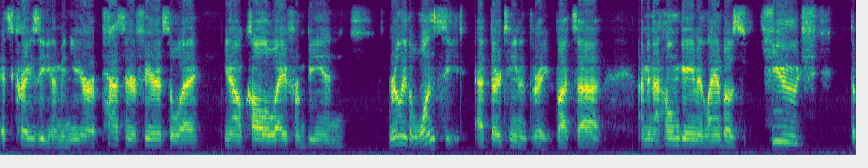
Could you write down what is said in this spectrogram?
it's crazy. I mean, you're a pass interference away, you know, call away from being really the one seed at 13 and three. But uh, I mean, that home game at Lambeau's huge. The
